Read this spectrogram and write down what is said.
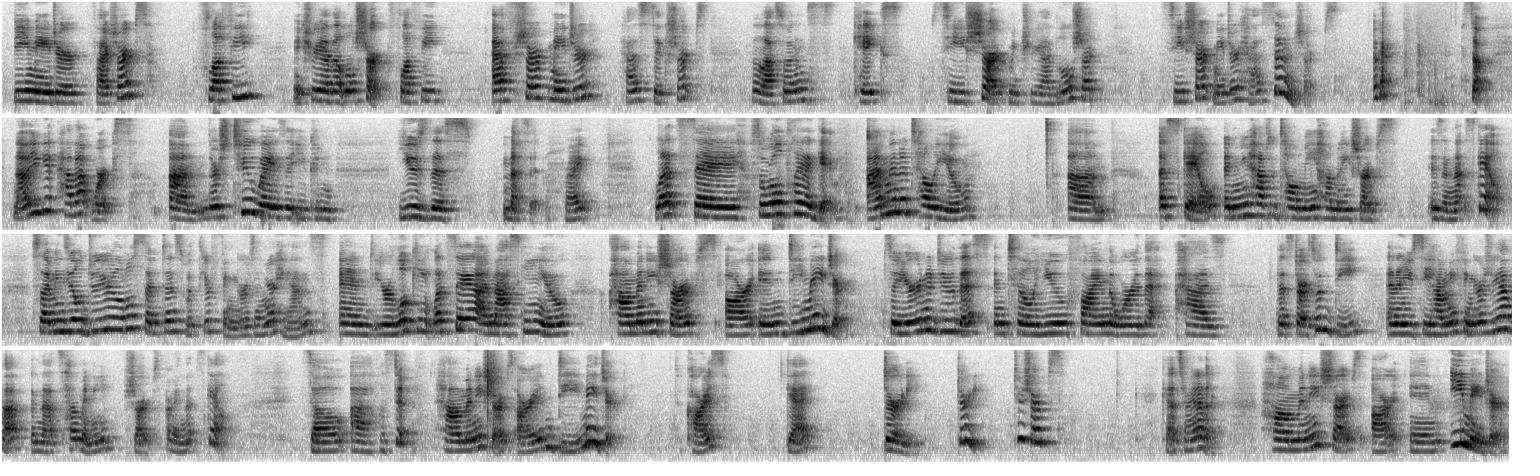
B major, five sharps. Fluffy, make sure you have that little sharp. Fluffy, F sharp major has six sharps. the last one, cakes, C sharp, make sure you add the little sharp. C sharp major has seven sharps. Okay, so now that you get how that works, um, there's two ways that you can use this method, right? Let's say, so we'll play a game. I'm going to tell you um, a scale, and you have to tell me how many sharps is in that scale. So that means you'll do your little sentence with your fingers and your hands, and you're looking, let's say I'm asking you how many sharps are in D major. So you're gonna do this until you find the word that has, that starts with D, and then you see how many fingers you have up, and that's how many sharps are in that scale. So uh, let's do it. How many sharps are in D major? So cars, get, dirty, dirty, two sharps. Okay, let's try another. How many sharps are in E major?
